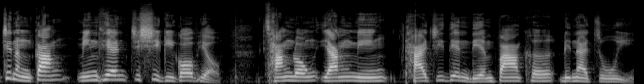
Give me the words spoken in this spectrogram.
这两刚明天这四支股票，长隆、阳明、台积电、联发科，另外注意，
